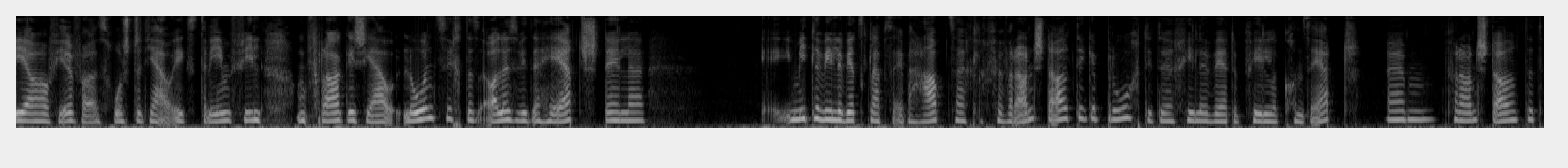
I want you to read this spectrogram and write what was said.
Ja, auf jeden Fall. Es kostet ja auch extrem viel. Und die Frage ist ja auch, lohnt sich das alles wieder herzustellen? mittlerweile wird es, glaube ich, eben hauptsächlich für Veranstaltungen gebraucht. In der Kirche werden viele Konzerte ähm, veranstaltet.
